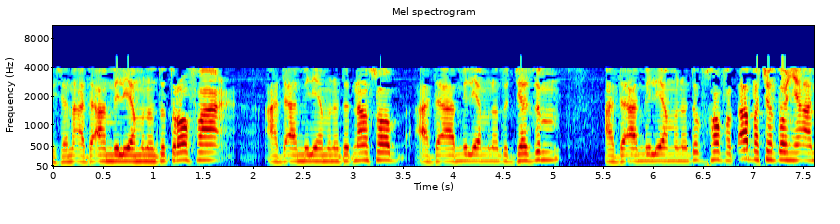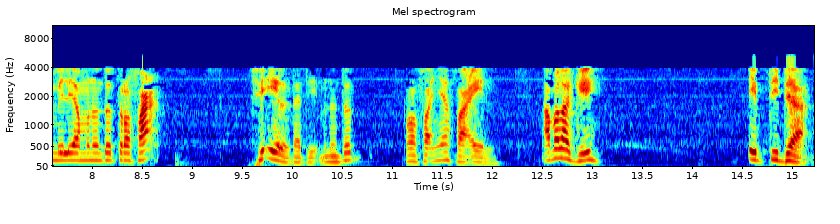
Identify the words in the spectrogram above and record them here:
Di sana ada amil yang menuntut rofa, ada amil yang menuntut nasab, ada amil yang menuntut jazm, ada amil yang menuntut khafat. Apa contohnya amil yang menuntut rofa? Fi'il tadi, menuntut rofanya fa'il. Apalagi ibtida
